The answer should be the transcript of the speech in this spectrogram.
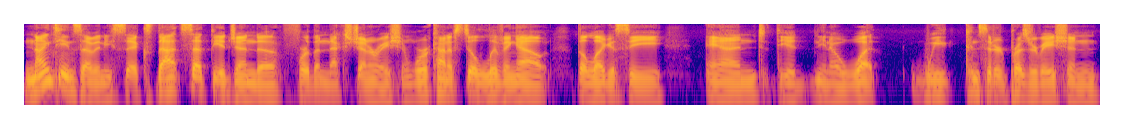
1976, that set the agenda for the next generation. We're kind of still living out the legacy and the, you know, what we considered preservation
